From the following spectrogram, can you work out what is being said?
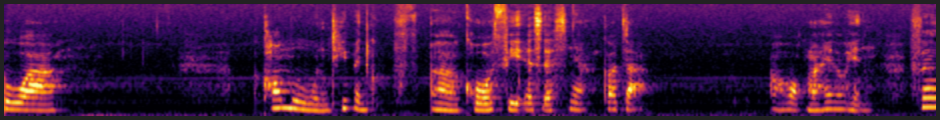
ตัว ข้อมูลที่เป็นโค้ด CSS เนี่ยก็จะเอาออกมาให้เราเห็น ซึ่ง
